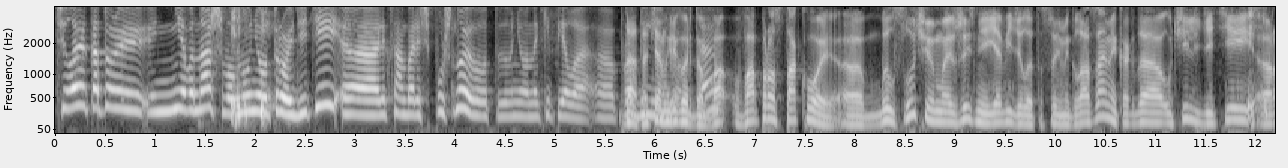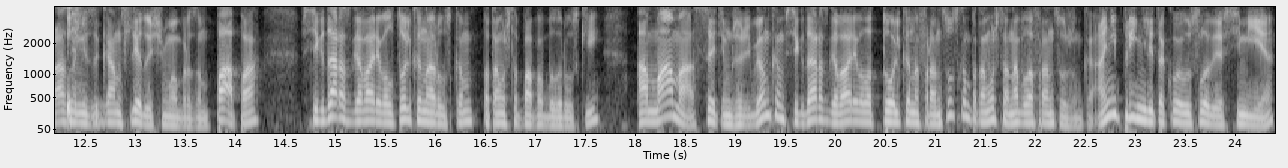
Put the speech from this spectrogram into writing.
человек, который не вынашивал, но у него трое детей, э, Александр Борисович Пушной, вот у него накипело э, Да, Татьяна Григорьевна, да? вопрос такой. Э, был случай в моей жизни, я видел это своими глазами, когда учили детей разным языкам следующим образом. Папа всегда разговаривал только на русском, потому что папа был русский, а мама с этим же ребенком всегда разговаривала только на французском, потому что она была француженка. Они приняли такое условие в семье,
